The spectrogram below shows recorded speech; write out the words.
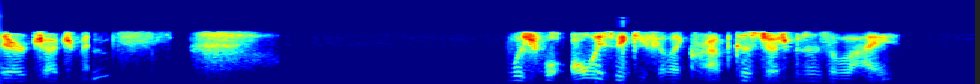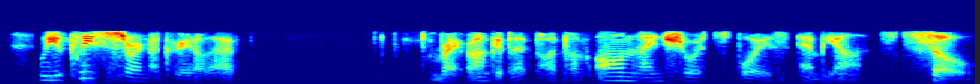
their judgments which will always make you feel like crap because judgment is a lie. Will you please destroy and not create all that? Right, wrong, good, bad, pod, POC, all nine shorts, boys, and beyond. So,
